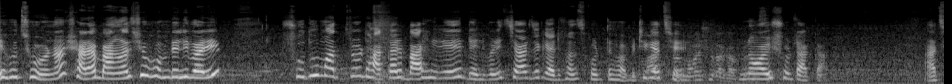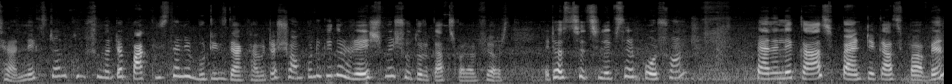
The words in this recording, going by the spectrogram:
এ হচ্ছে ওনা সারা বাংলাদেশে হোম ডেলিভারি শুধুমাত্র ঢাকার বাইরে ডেলিভারি চার্জ এক অ্যাডভান্স করতে হবে ঠিক আছে? মাত্র 900 টাকা নয়শো টাকা। আচ্ছা নেক্সট টাইম খুব সুন্দর একটা পাকিস্তানি বুটিক্স দেখাবে। এটা সম্পূর্ণ কিন্তু রেশমি সুতোর কাজ করা ফিয়ার্স এটা হচ্ছে স্লিপসের পোর্শন প্যানেলে কাজ প্যান্টে কাজ পাবেন।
